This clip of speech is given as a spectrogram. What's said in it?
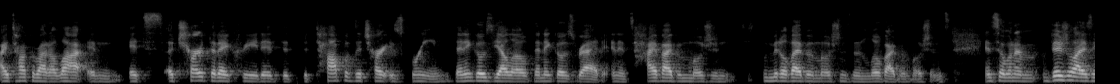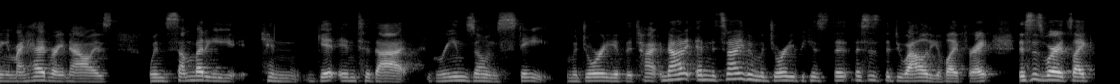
I talk about a lot. And it's a chart that I created. The, the top of the chart is green, then it goes yellow, then it goes red. And it's high vibe emotion, middle vibe emotions, and low vibe emotions. And so when I'm visualizing in my head right now, when somebody can get into that green zone state majority of the time not and it's not even majority because the, this is the duality of life right? This is where it's like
